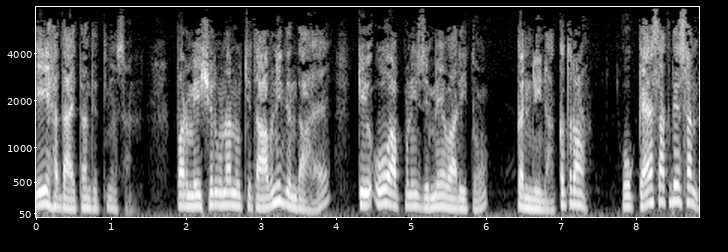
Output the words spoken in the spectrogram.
ਇਹ ਹਦਾਇਤਾਂ ਦਿੱਤੀਆਂ ਸਨ। ਪਰਮੇਸ਼ਵਰ ਉਹਨਾਂ ਨੂੰ ਚੇਤਾਵਨੀ ਦਿੰਦਾ ਹੈ ਕਿ ਉਹ ਆਪਣੀ ਜ਼ਿੰਮੇਵਾਰੀ ਤੋਂ ਕੰਨੀ ਨਾ ਕਤਰਾਉਣ। ਉਹ ਕਹਿ ਸਕਦੇ ਸਨ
